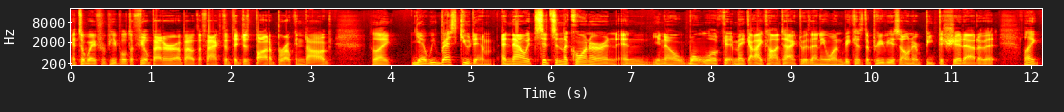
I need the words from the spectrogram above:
it's a way for people to feel better about the fact that they just bought a broken dog. Like, yeah, we rescued him, and now it sits in the corner and and you know won't look at make eye contact with anyone because the previous owner beat the shit out of it. Like,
